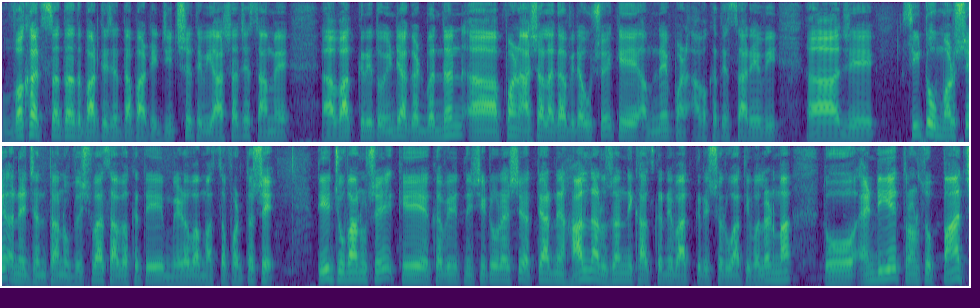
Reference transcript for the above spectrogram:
વખત સતત ભારતીય જનતા પાર્ટી જીતશે તેવી આશા છે. સામે વાત કરીએ તો ઇન્ડિયા ગઠબંધન પણ આશા લગાવી રહ્યું છે કે અમને પણ આ વખતે સારી એવી જે સીટો મળશે અને જનતાનો વિશ્વાસ આ વખતે મેળવવામાં સફળ થશે. તે જોવાનું છે કે કેવી રીતની સીટો રહેશે. અત્યારને હાલના રૂઝાનની ખાસ કરીને વાત કરીએ શરૂઆતી વલણમાં, તો એનડીએ ત્રણસો પાંચ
